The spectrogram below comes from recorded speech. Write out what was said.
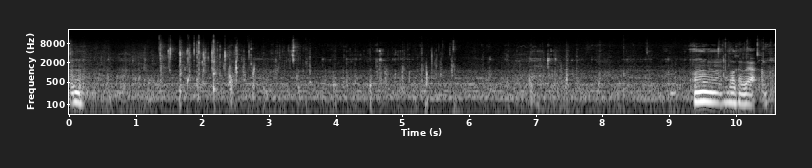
Mm. Mm, look at that.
